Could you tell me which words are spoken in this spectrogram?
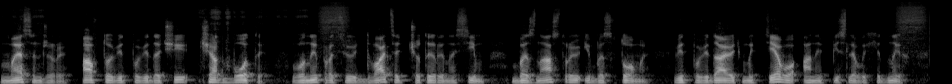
месенджери, автовідповідачі, чат-боти. Вони працюють 24 на 7, без настрою і без втоми. Відповідають миттєво, а не після вихідних.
